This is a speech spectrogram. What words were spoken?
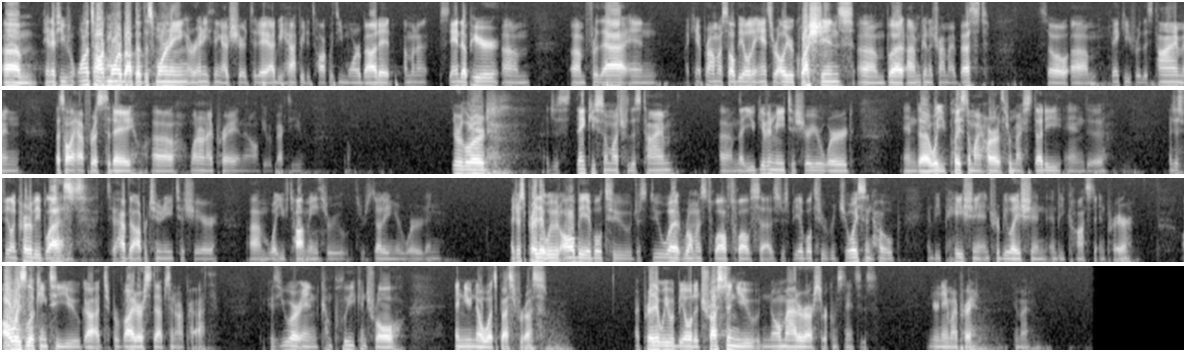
Um, and if you want to talk more about that this morning or anything I've shared today, I'd be happy to talk with you more about it. I'm going to stand up here um, um, for that, and I can't promise I'll be able to answer all your questions, um, but I'm going to try my best. So um, thank you for this time, and that's all I have for us today. Uh, why don't I pray, and then I'll give it back to you. So. Dear Lord, I just thank you so much for this time um, that you've given me to share your word and uh, what you've placed on my heart through my study. And uh, I just feel incredibly blessed to have the opportunity to share um, what you've taught me through, through studying your word. And I just pray that we would all be able to just do what Romans 12 12 says, just be able to rejoice in hope and be patient in tribulation and be constant in prayer. Always looking to you, God, to provide our steps in our path because you are in complete control and you know what's best for us. I pray that we would be able to trust in you no matter our circumstances. In your name I pray. Amen.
